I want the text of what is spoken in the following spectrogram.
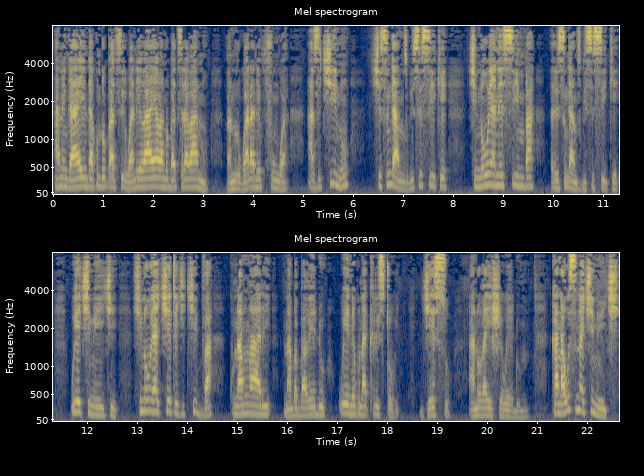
anenge aenda kundobatsirwa nevaya vanobatsira vanhu vanorwara nepfungwa. Asi chinhu chisinganzwisisike chinouya nesimba risinganzwisisike uye chinhu ichi chinouya chete chichibva kuna mwari nababa vedu uye nekuna kristu jesu anova ishe wedu. Kana usina chinhu ichi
